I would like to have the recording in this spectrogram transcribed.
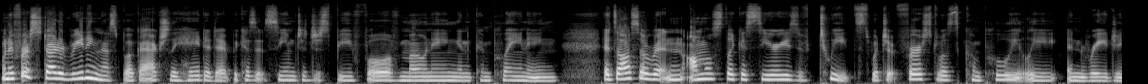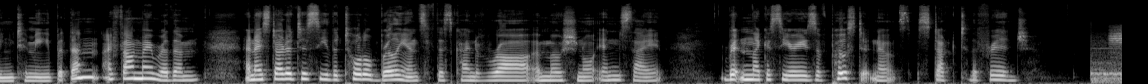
When I first started reading this book, I actually hated it because it seemed to just be full of moaning and complaining. It's also written almost like a series of tweets, which at first was completely enraging to me, but then I found my rhythm and I started to see the total brilliance of this kind of raw emotional insight, written like a series of post it notes stuck to the fridge. Thank you.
